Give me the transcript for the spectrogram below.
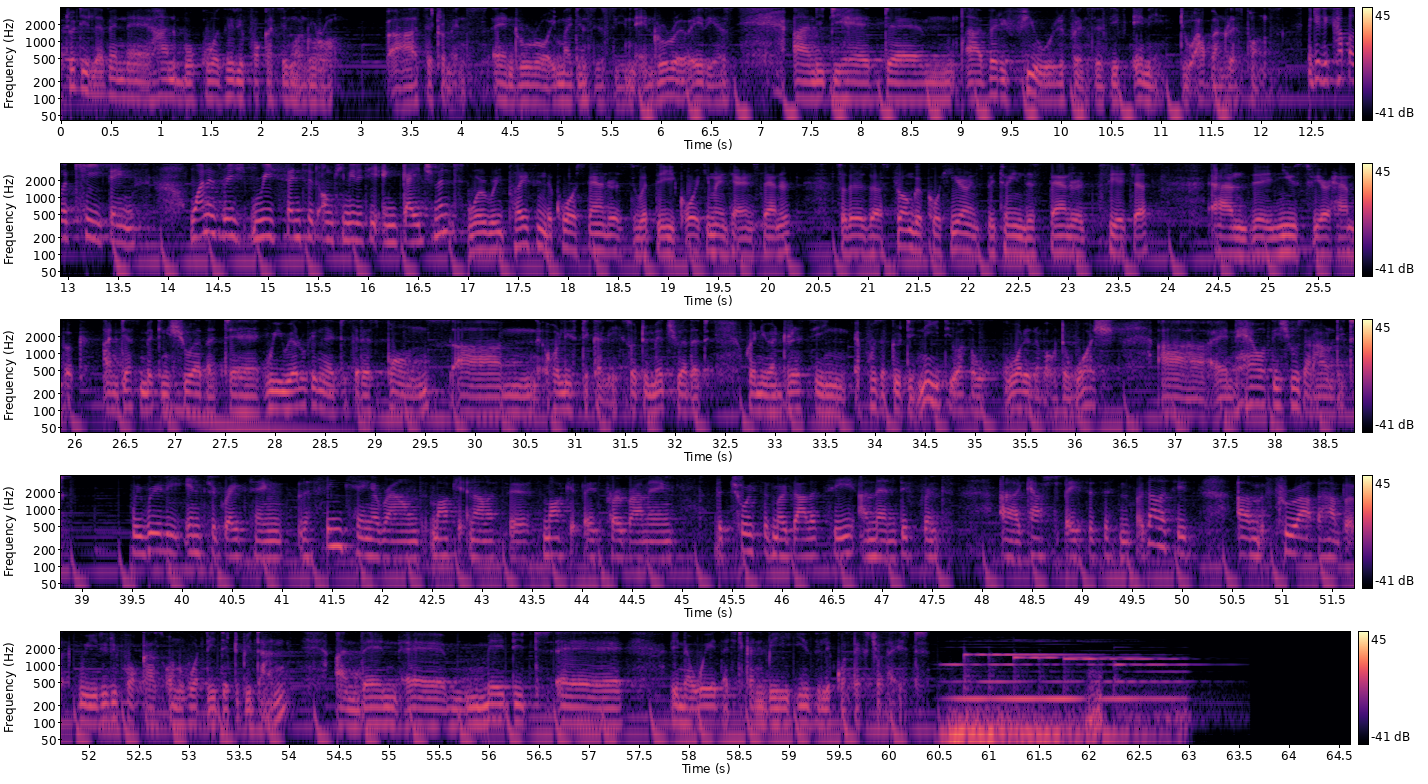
2011 uh, handbook was really focusing on rural uh, settlements and rural emergencies in, in rural areas, and it had um, uh, very few references, if any, to urban response. We did a couple of key things. One is re- re-centered on community engagement. We're replacing the core standards with the core humanitarian standard. So there's a stronger coherence between the standard CHS and the new Sphere handbook. And just making sure that uh, we were looking at the response um, holistically. So to make sure that when you're addressing a food security need, you're also worried about the WASH uh, and health issues around it. We're really integrating the thinking around market analysis, market-based programming, the choice of modality, and then different uh, cash-based assistance modalities um, throughout the handbook. We really focus on what needed to be done and then uh, made it uh, in a way that it can be easily contextualized.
